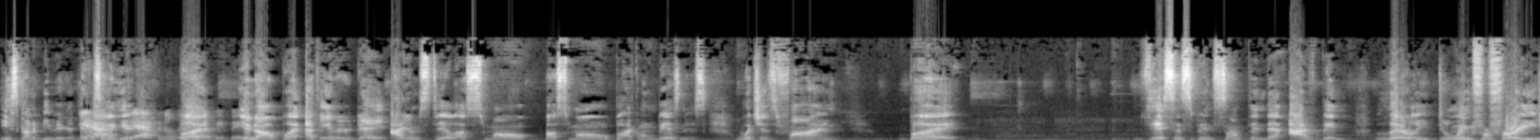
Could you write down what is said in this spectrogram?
It's gonna be bigger every Yeah, single year. definitely but gonna be bigger. you know, but at the end of the day, I am still a small a small black owned business, which is fine. But this has been something that I've been literally doing for free.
